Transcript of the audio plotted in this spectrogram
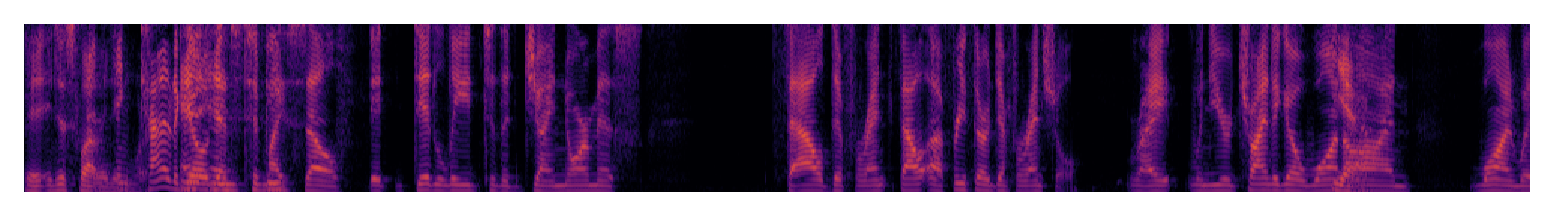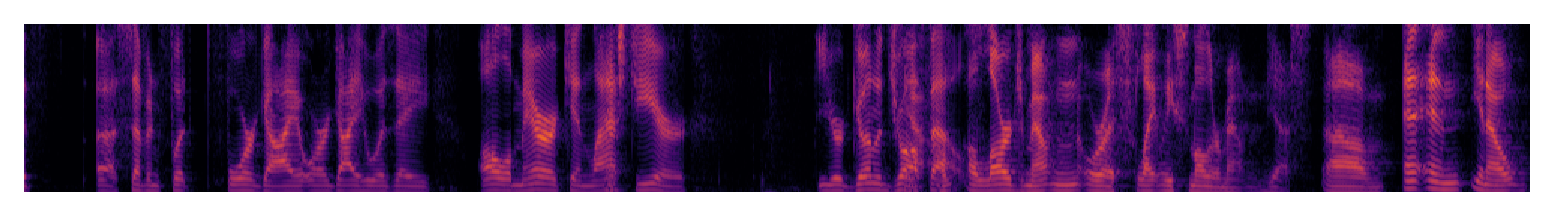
It, it just flatly and, didn't and work. And kind of to go and, against to myself, be, it did lead to the ginormous foul different foul uh, free throw differential, right? When you're trying to go one yeah. on one with a seven foot four guy or a guy who was a All American last year you're gonna draw yeah, fouls. A, a, large mountain or a slightly smaller mountain, yes. Um, and, and, you know,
